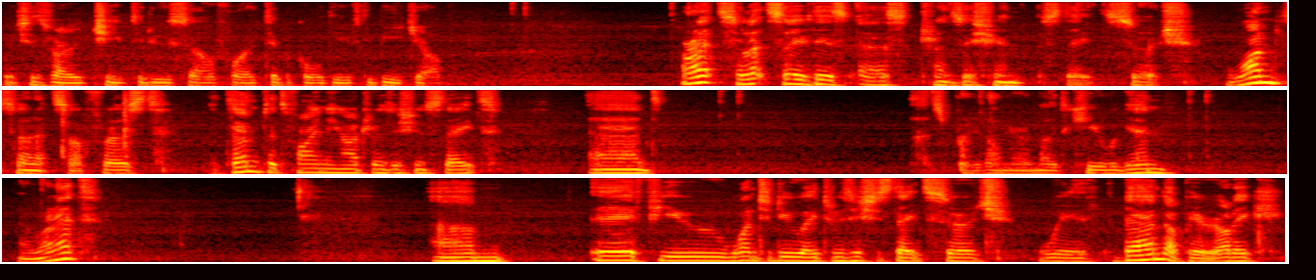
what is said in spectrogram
which is very cheap to do so for a typical DFTB job. Alright, so let's save this as transition state search 1, so that's our first attempt at finding our transition state, and let's put it on the remote queue again and run it. Um, if you want to do a transition state search with band or periodic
